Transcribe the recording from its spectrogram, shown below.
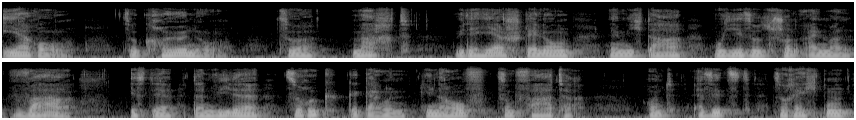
Ehrung, zur Krönung, zur Macht, Wiederherstellung, nämlich da, wo Jesus schon einmal war, ist er dann wieder zurückgegangen hinauf zum Vater und er sitzt zu Rechten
